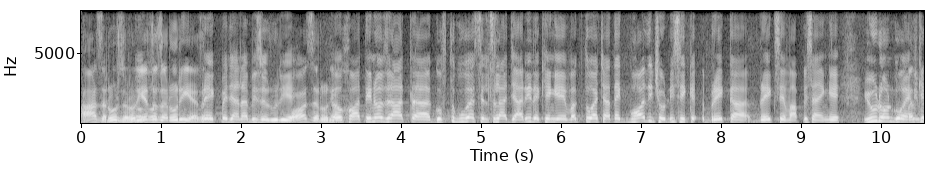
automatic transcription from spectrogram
हाँ ज़रूर ज़रूर। ये तो ज़रूरी है। ब्रेक पे जाना भी ज़रूरी है। बहुत ज़रूरी तो खातिनों रात गुफ्तगु का सिलसिला जारी रखेंगे। वक्त हुआ चाहता है एक बहुत ही छोटी सी ब्रेक का ब्रेक से वापस आएँगे। यू डोंट गो बल्कि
